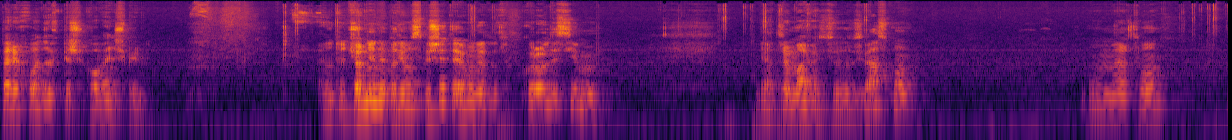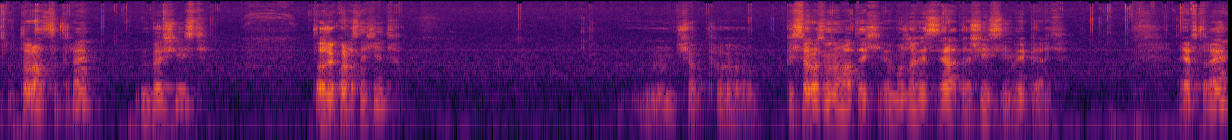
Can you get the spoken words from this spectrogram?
переходу в пішаковий еншпіль. Ну, Тут чорні не потрібно спішити, вони тут король d7. Я тримаю цю зв'язку мертву. Тура c3, b6. Теж корисний хід. Щоб е, після розміну мати можливість зіграти a6 і b5. F3.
